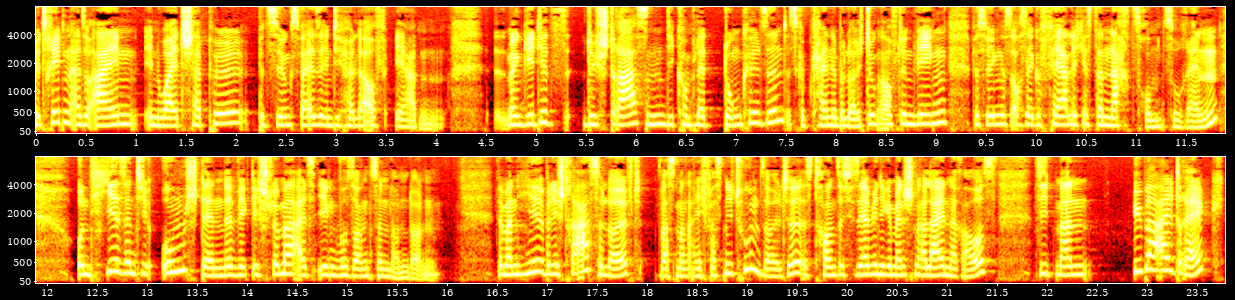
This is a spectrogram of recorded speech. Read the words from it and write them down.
Wir treten also ein in Whitechapel beziehungsweise in die Hölle auf Erden. Man geht jetzt durch Straßen, die komplett dunkel sind. Es gibt keine Beleuchtung auf den Wegen, weswegen es auch sehr gefährlich ist, dann nachts rumzurennen. Und hier sind die Umstände wirklich schlimmer als irgendwo sonst in London. Wenn man hier über die Straße läuft, was man eigentlich fast nie tun sollte, es trauen sich sehr wenige Menschen alleine raus, sieht man überall Dreck,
